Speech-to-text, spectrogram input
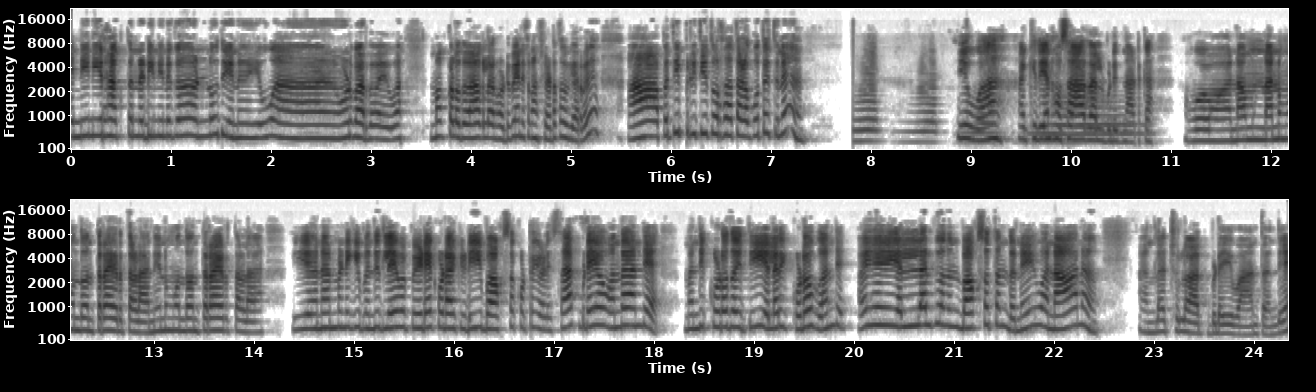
ಎಣ್ಣೆ ನೀರು ಹಾಕ್ತಾನೆ ನಡಿ ನಿನಗ ಅನ್ನೋದೇನು? ಯವ್ವ ನೋಡ್ಬಾರ್ದ ಯವ್ವ. ಮಕ್ಕಳದು ಆಗ್ಲ ಹೊಡ್ಬೇನ ಕಣ ಸೆಡ್ತ ಹೋಗ್ಯಾರ. ಆ ಪತಿ ಪ್ರೀತಿ ತೋರ್ಸಾತಾಳ, ಗೊತ್ತೈತಿನ? ಯವ್ವ, ಆಕಿದೇನು ಹೊಸ ಅದಲ್ ಬಿಡಿದ ನಾಟಕ. ಓ, ನಮ್ ನನ್ನ ಮುಂದೊಂಥರ ಇರ್ತಾಳ ನಿನ್ನ ಮುಂದೊಂಥರ ಇರ್ತಾಳ. ಏ ನನ್ನ ಮನೆಗೆ ಬಂದಿದ್ಲೇ ಪೇಡೆ ಇಡೀ ಬಾಕ್ಸ್ ಕೊಟ್ಟು ಹೇಳಿ ಸಾಕು ಬಿಡೆ ಒಂದ ಅಂದೆ. ಮಂದಿಗೆ ಕೊಡೋದೈತಿ ಎಲ್ಲರಿಗೂ ಕೊಡೋದು ಅಂದೆ. ಅಯ್ಯ ಎಲ್ಲರಿಗೂ ಒಂದೊಂದು ಬಾಕ್ಸ್ ತಂದನೆ ಇವ ನಾನು. ಅಂದ್ಲ ಚಲೋ ಆತ್ ಬಿಡೆ ಅಂತಂದೆ.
